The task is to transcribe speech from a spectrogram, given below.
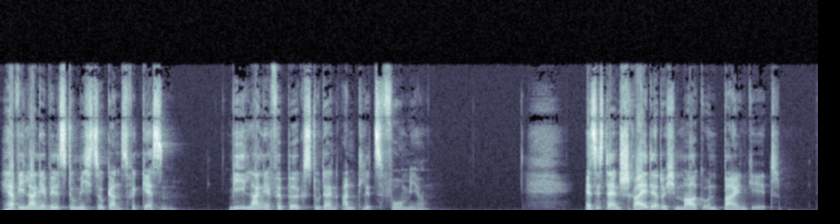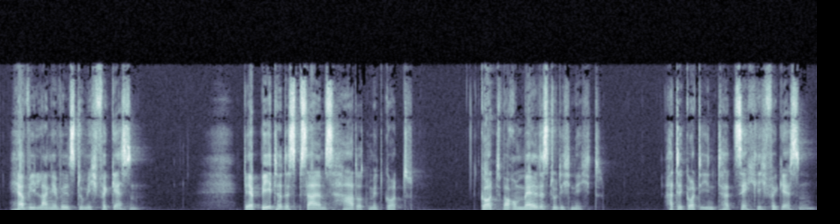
Herr, wie lange willst du mich so ganz vergessen? Wie lange verbirgst du dein Antlitz vor mir? Es ist ein Schrei, der durch Mark und Bein geht. Herr, wie lange willst du mich vergessen? Der Beter des Psalms hadert mit Gott. Gott, warum meldest du dich nicht? Hatte Gott ihn tatsächlich vergessen?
